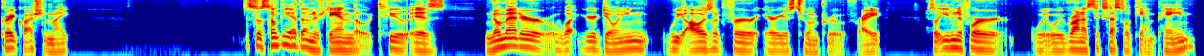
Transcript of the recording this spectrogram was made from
Great question, Mike. So something you have to understand though too is no matter what you're doing, we always look for areas to improve, right? So even if we're we, we run a successful campaign,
